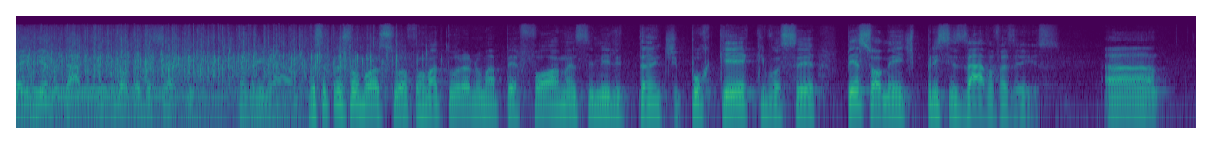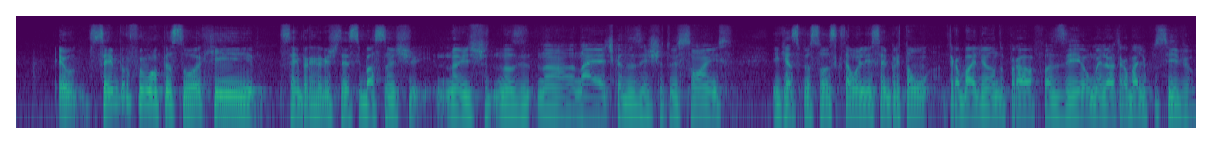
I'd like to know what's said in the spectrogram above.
Bem-vindo, Tato. Muito bom ter você aqui. Obrigado. Você transformou a sua formatura numa performance militante. Por que, que você, pessoalmente, precisava fazer isso? Uh, eu sempre fui uma pessoa que sempre acreditei bastante na, na, na ética das instituições e que as pessoas que estão ali sempre estão trabalhando para fazer o melhor trabalho possível.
